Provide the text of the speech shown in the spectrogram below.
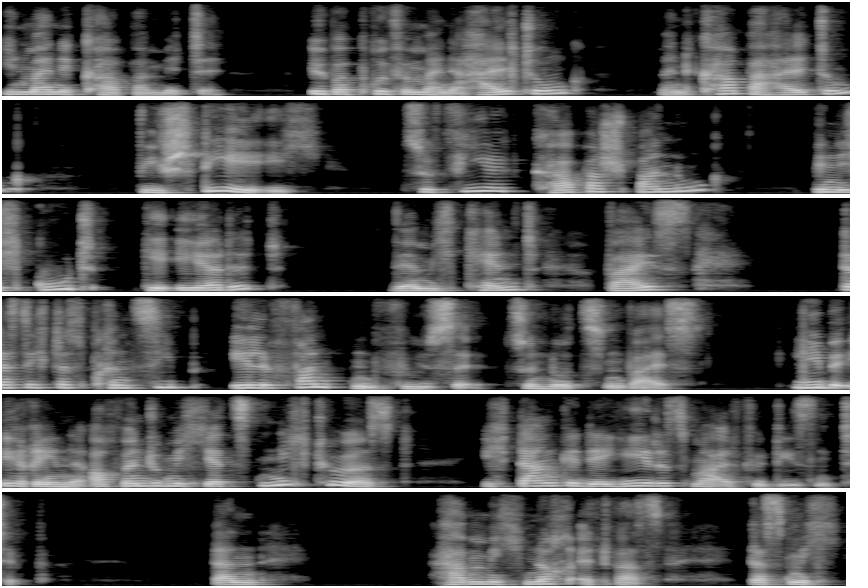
in meine Körpermitte. Überprüfe meine Haltung, meine Körperhaltung. Wie stehe ich? Zu viel Körperspannung? Bin ich gut geerdet? Wer mich kennt, weiß, dass ich das Prinzip Elefantenfüße zu nutzen weiß. Liebe Irene, auch wenn du mich jetzt nicht hörst, ich danke dir jedes Mal für diesen Tipp. Dann haben mich noch etwas, das mich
